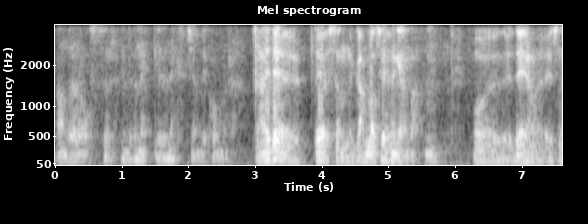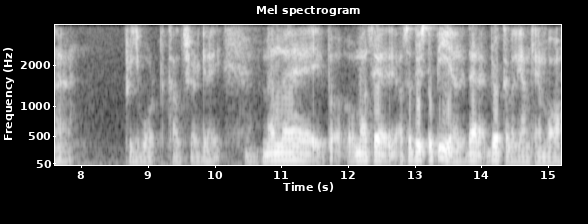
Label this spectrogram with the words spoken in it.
andra raser. Men det är väl, ne- är det Next Gen det kommer? Nej, det är, det är sen gamla Det är serien. gamla. Mm. Och det är såna här pre-warp culture-grej. Mm. Men eh, på, om man ser, alltså dystopier, där brukar väl egentligen vara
